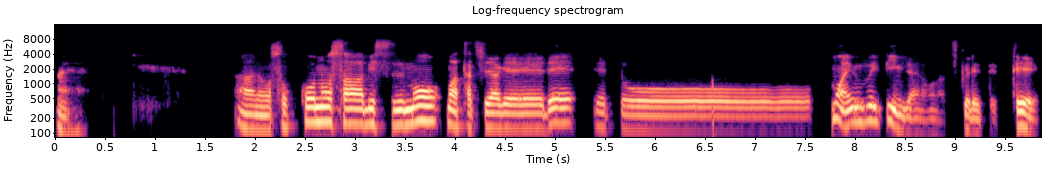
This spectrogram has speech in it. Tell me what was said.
はいはいあの、そこのサービスも、まあ立ち上げで、えっと、もう MVP みたいなものは作れてて、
